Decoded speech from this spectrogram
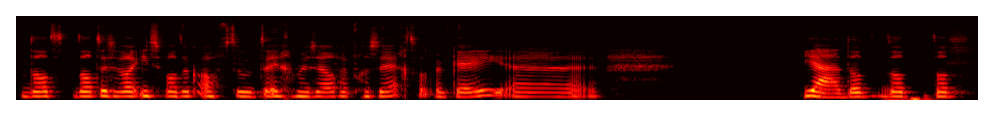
Dat, dat is wel iets wat ik af en toe tegen mezelf heb gezegd. Van oké, uh, ja, dat, dat, dat,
